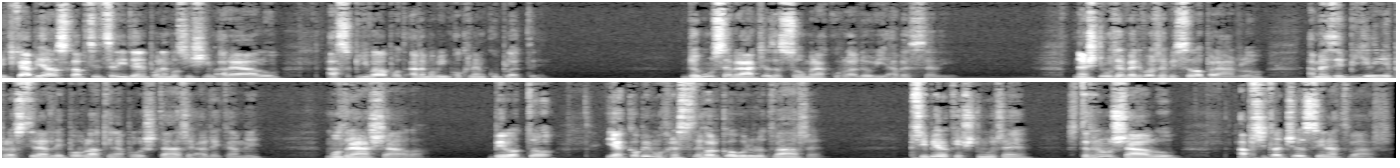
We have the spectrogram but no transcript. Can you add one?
Miťka běhal s chlapci celý den po nemocničním areálu a zpíval pod Adamovým oknem kuplety. Domů se vrátil za soumraku hladový a veselý. Na šňůře ve dvoře vyselo prádlo a mezi bílými prostěradly povlaky na polštáře a dekami modrá šála. Bylo to, jako by mu chrstli horkou vodu do tváře. Přiběhl ke šňůře, strhnul šálu a přitlačil si na tvář.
